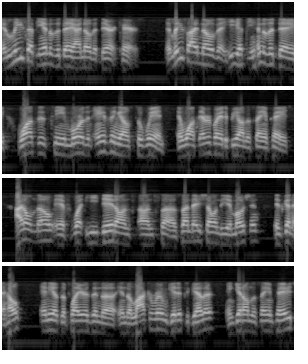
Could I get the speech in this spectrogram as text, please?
At least at the end of the day, I know that Derek cares. At least I know that he, at the end of the day, wants his team more than anything else to win and wants everybody to be on the same page. I don't know if what he did on on uh, Sunday, showing the emotions, is going to help any of the players in the in the locker room get it together and get on the same page.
